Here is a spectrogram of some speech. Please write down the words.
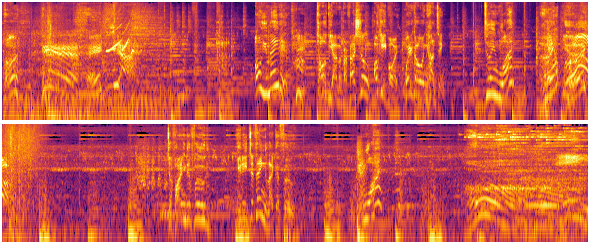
Huh? Oh, you made it! Hmm. Told you I'm a professional. Okay, boy, we're going hunting. Doing what? To find the food, you need to think like a food. What? Oh! Hey,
